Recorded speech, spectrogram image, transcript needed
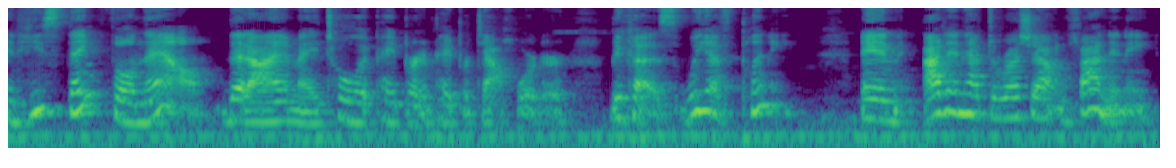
and he's thankful now that I am a toilet paper and paper towel hoarder because we have plenty. And I didn't have to rush out and find any.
